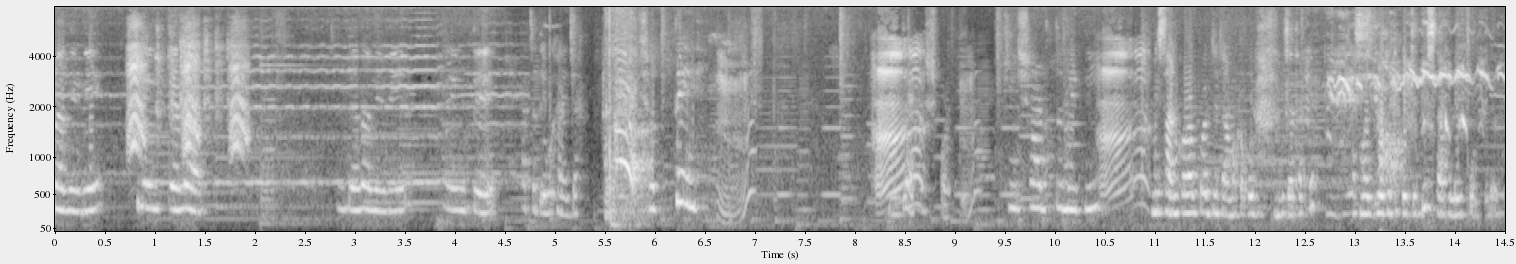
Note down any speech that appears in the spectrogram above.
না দিদি? প্লিজ না দে না দিদি দে আচ্ছা দেবো খাই যা। সত্যি? কি শর্ত দিদি? আমি স্নান করার পর যে জামা কাপড় ভিজা থাকে আমার যদি কেটে দিস তাহলেই পড়তে দেবো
